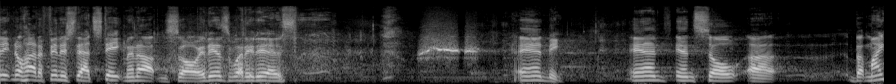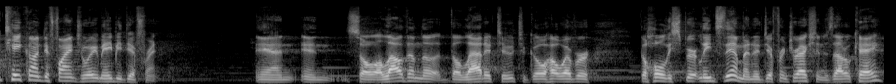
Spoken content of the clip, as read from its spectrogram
didn't know how to finish that statement up, and so it is what it is. and me. And, and so, uh, but my take on defiant joy may be different. And, and so allow them the, the latitude to go however the Holy Spirit leads them in a different direction. Is that okay?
